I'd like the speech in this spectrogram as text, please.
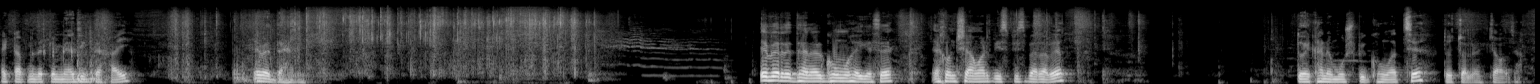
একটা আপনাদেরকে ম্যাজিক দেখাই। এবার দেখেন। এবারে আর ঘুম হয়ে গেছে। এখন সে আমার পিস পিস বেড়াবে। তো এখানে মুশফিক ঘুমাচ্ছে। তো চলেন, যাওয়া যাক।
